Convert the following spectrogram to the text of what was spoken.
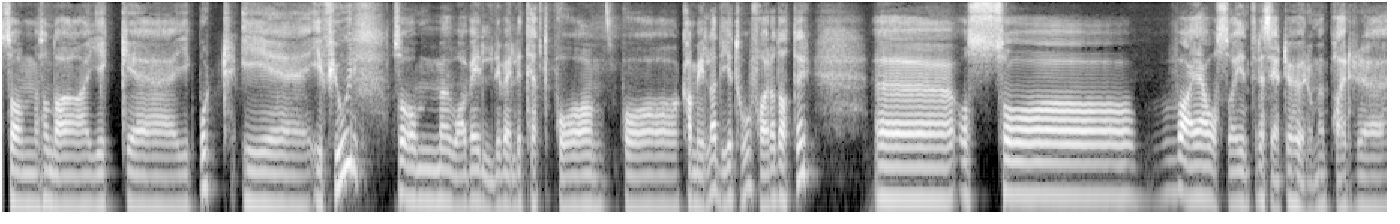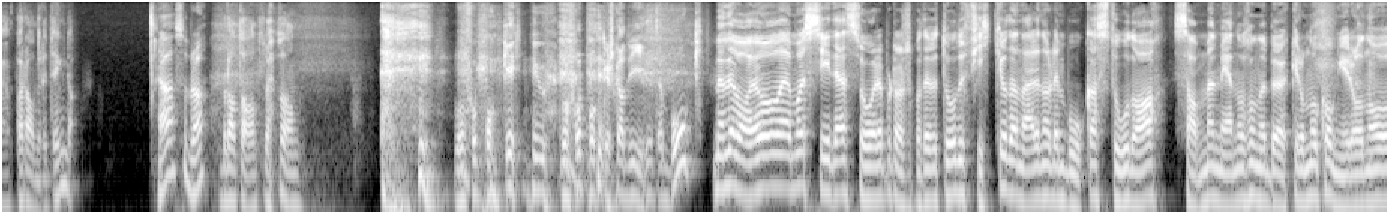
som, som da gikk, uh, gikk bort i, i fjor, som var veldig, veldig tett på, på Camilla, de to, far og datter. Og så var jeg også interessert i å høre om et par, eh, par andre ting, da. ja så bra. Blant annet sånn Hvorfor pokker? Hvorfor pokker skal du gi ut en bok? Men det var jo, jeg må si det, jeg så reportasje på TV 2, du fikk jo den der når den boka sto da sammen med noen sånne bøker om noen konger og noe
